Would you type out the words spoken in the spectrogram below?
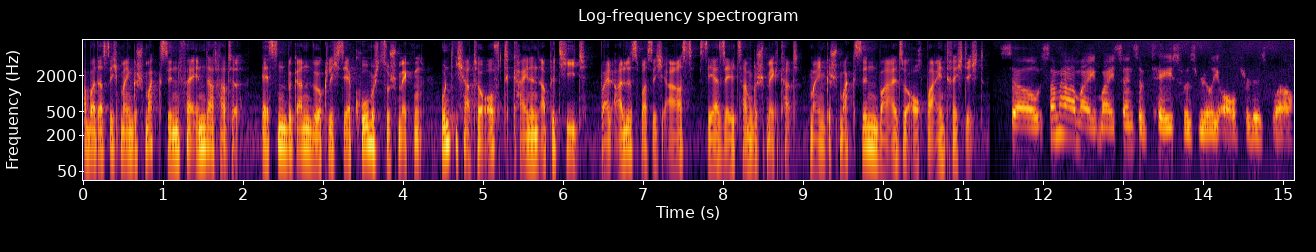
aber dass sich mein Geschmackssinn verändert hatte. Essen begann wirklich sehr komisch zu schmecken. Und ich hatte oft keinen Appetit, weil alles, was ich aß, sehr seltsam geschmeckt hat. Mein Geschmackssinn war also auch beeinträchtigt. So somehow my, my sense of taste was really altered as well.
